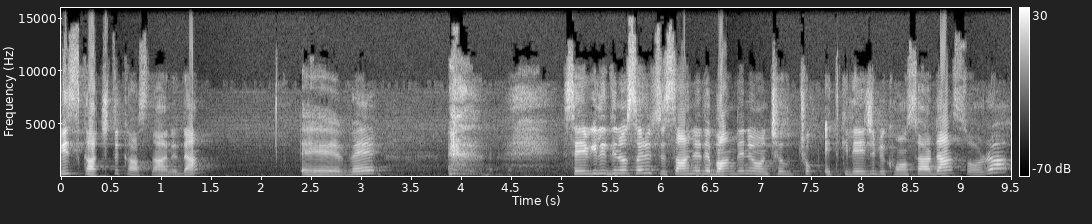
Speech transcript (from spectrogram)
biz kaçtık hastaneden. E, ve sevgili Dino Saluzzi sahnede bandoneon çalıp çok etkileyici bir konserden sonra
